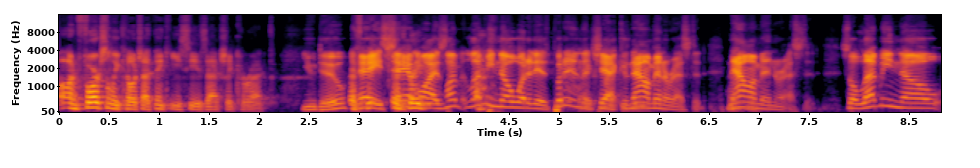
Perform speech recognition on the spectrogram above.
unfortunately, coach, I think EC is actually correct. You do? If hey, they, Sam they, Wise, let, let me know what it is. Put it in the chat because now I'm interested. Now I'm interested. So let me know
